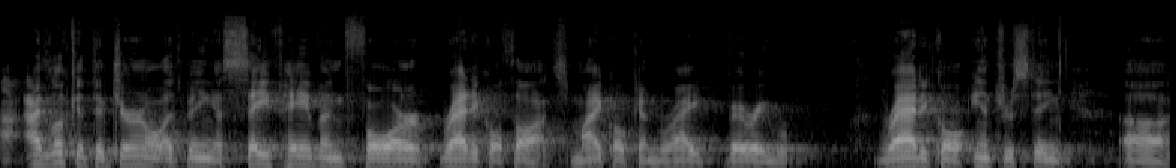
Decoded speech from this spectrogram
I look at the journal as being a safe haven for radical thoughts. Michael can write very radical, interesting uh,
